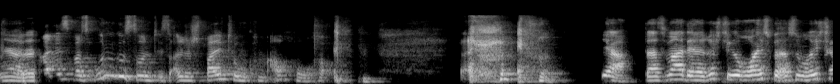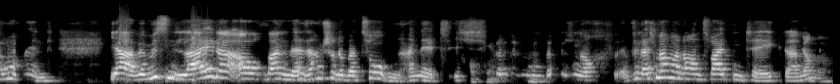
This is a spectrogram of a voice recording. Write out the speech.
Ja, also alles, was ungesund ist, alle Spaltungen kommen auch hoch. Ja, das war der richtige Räusper aus dem richtigen Moment. Ja, wir müssen leider auch, wann, wir haben schon überzogen, Annette. Ich okay. könnte wirklich noch, vielleicht machen wir noch einen zweiten Take dann. Ja.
